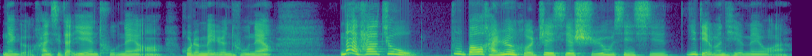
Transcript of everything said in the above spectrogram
那个韩熙载夜宴图那样啊，或者美人图那样，那它就不包含任何这些实用信息，一点问题也没有啊。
